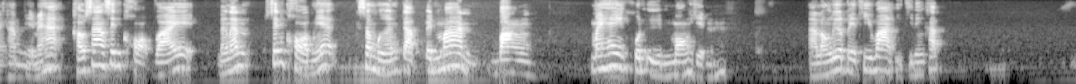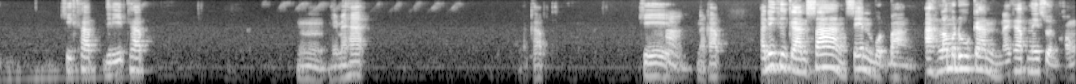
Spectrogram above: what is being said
นะครับ เห็นไหมฮะ เขาสร้างเส้นขอบไว้ ดังนั้น เส้นขอบเนี้ยเสมือนกับเป็นม่านบังไม่ให้คนอื่นมองเห็นอ่าลองเลื่อนไปที่ว่างอีกทีนึงครับ คลิกครับ delete ครับ อืม เห็นไหมฮะ นะครับ โอเคค่ะนะครับ อันนี้คือการสร้างเส้นบทบัง อะ เรามาดูกันนะครับ ในส่วนของ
